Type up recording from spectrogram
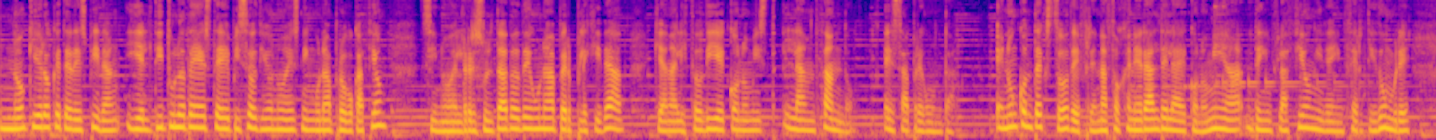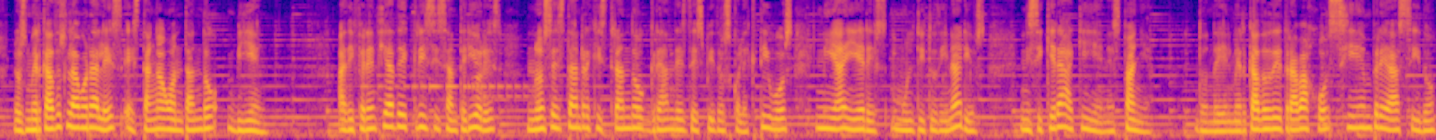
no quiero que te despidan y el título de este episodio no es ninguna provocación, sino el resultado de una perplejidad que analizó The Economist lanzando esa pregunta. En un contexto de frenazo general de la economía, de inflación y de incertidumbre, los mercados laborales están aguantando bien. A diferencia de crisis anteriores, no se están registrando grandes despidos colectivos ni hay eres multitudinarios, ni siquiera aquí en España donde el mercado de trabajo siempre ha sido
